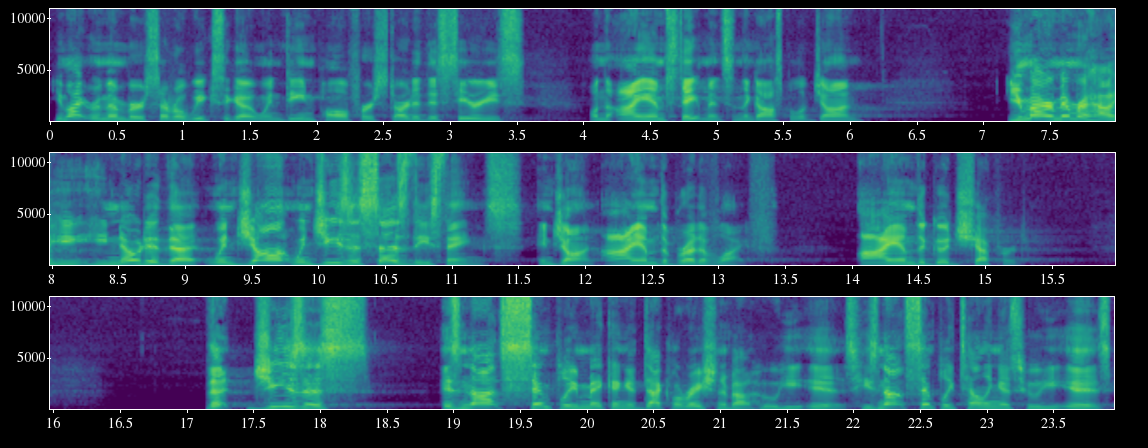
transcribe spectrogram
You might remember several weeks ago when Dean Paul first started this series on the I am statements in the Gospel of John. You might remember how he, he noted that when, John, when Jesus says these things in John, I am the bread of life, I am the good shepherd, that Jesus is not simply making a declaration about who he is. He's not simply telling us who he is.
